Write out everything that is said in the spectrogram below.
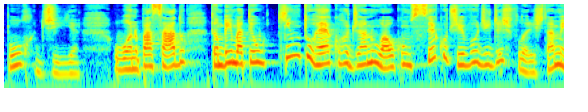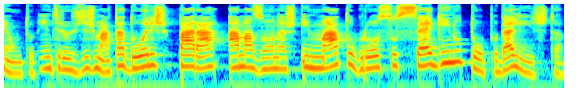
por dia. O ano passado também bateu o quinto recorde anual consecutivo de desflorestamento. Entre os desmatadores, Pará, Amazonas e Mato Grosso seguem no topo da lista.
